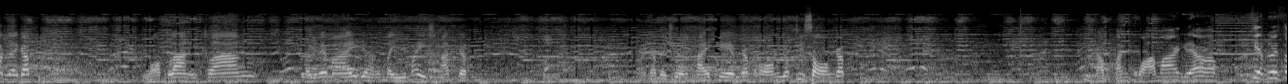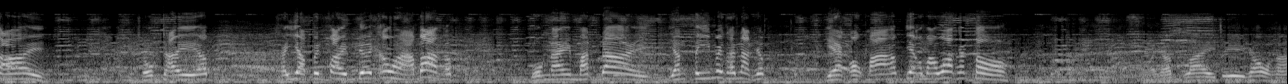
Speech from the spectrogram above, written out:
ษเลยครับ ล็อกล่างอีกครั้งตีได้ไหมยังตีไม่ชัดครับนะครับในช่วงท้ายเกมครับของยกที่สองครับกำปั้นขวามาอีกแล้วครับเสียบด้วยซ้ายโชคชัยครับ ขยับเป็นฝ่ายเดินเข้าหาบ้างครับวงในมัดได้ยังตีไม่ถนัดครับ แยกออกมาครับแยกออกมาว่ากันต่อนะครับไล่จี้เข้าหา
